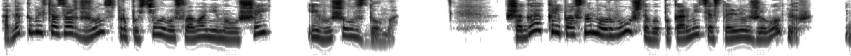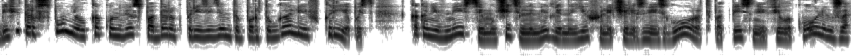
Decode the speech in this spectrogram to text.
Однако Бальтазар Джонс пропустил его слова мимо ушей и вышел из дома. Шагая к крепостному рву, чтобы покормить остальных животных, Бифитер вспомнил, как он вез подарок президента Португалии в крепость, как они вместе мучительно медленно ехали через весь город под песни Фила Коллинза,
